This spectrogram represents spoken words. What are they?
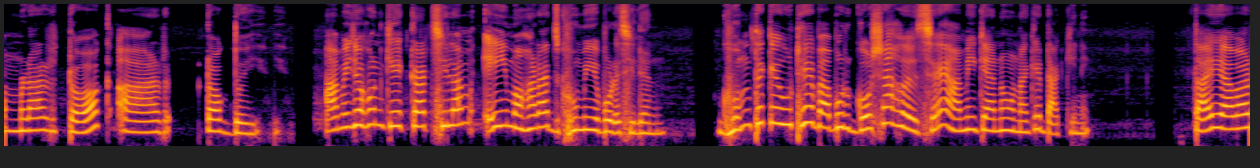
আমড়ার টক, আর টক দই। আমি যখন কেক কাটছিলাম, এই মহারাজ ঘুমিয়ে পড়েছিলেন। ঘুম থেকে উঠে বাবুর গোসা হয়েছে, আমি কেন ওনাকে ডাকিনি। তাই আবার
